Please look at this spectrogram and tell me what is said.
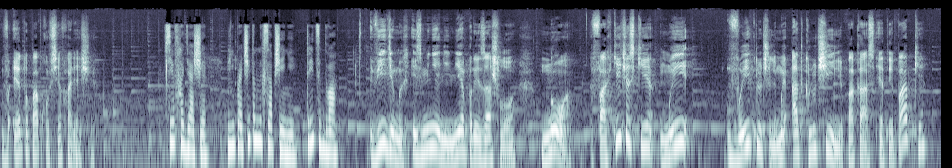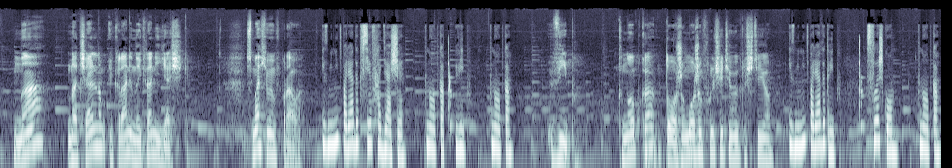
в эту папку все входящие. Все входящие. Непрочитанных сообщений. 32. Видимых изменений не произошло, но фактически мы выключили, мы отключили показ этой папки на начальном экране, на экране ящики. Смахиваем вправо. Изменить порядок все входящие. Кнопка. VIP. Кнопка. VIP. Кнопка. Тоже можем включить и выключить ее. Изменить порядок VIP. С флешком. Кнопка.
